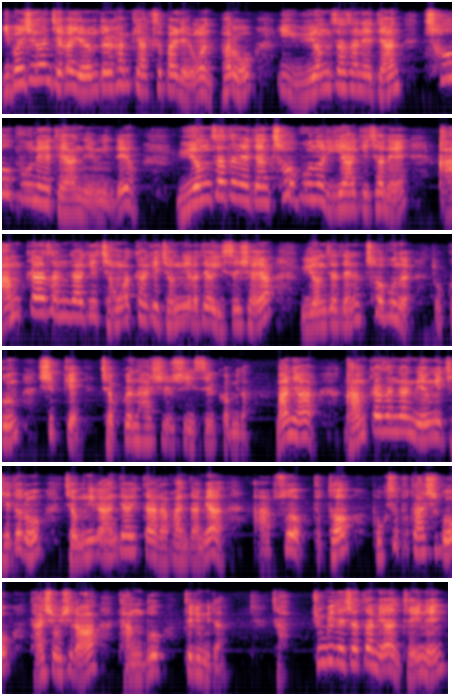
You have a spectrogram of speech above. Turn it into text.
이번 시간 제가 여러분들 함께 학습할 내용은 바로 이 유형자산에 대한 처분에 대한 내용인데요. 유형자산에 대한 처분을 이해하기 전에 감가상각이 정확하게 정리가 되어 있으셔야 유형자산의 처분을 조금 쉽게 접근하실 수 있을 겁니다. 만약 감가상각 내용이 제대로 정리가 안 되어 있다라고 한다면 앞 수업부터 복습부터 하시고 다시 오시라 당부드립니다. 자, 준비되셨다면 저희는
